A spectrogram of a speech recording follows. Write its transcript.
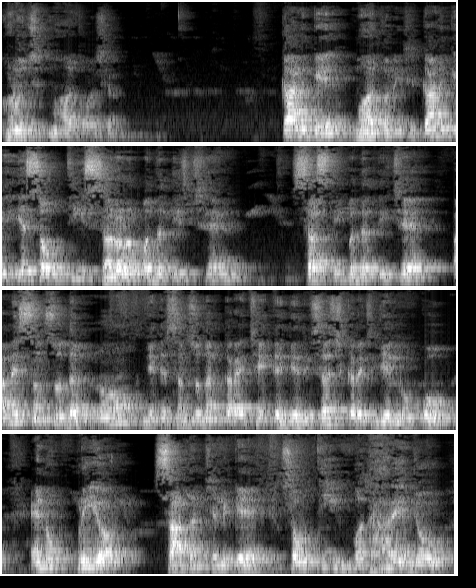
ઘણું જ મહત્વ છે. કારણ કે મહત્વની છે. કારણ કે એ સૌથી સરળ પદ્ધતિ છે, સસ્તી પદ્ધતિ છે અને સંશોધનનો જે તે સંશોધન કરે છે કે જે રિસર્ચ કરે છે જે લોકો, એનું પ્રિય સાધન છે. એટલે કે સૌથી વધારે જો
